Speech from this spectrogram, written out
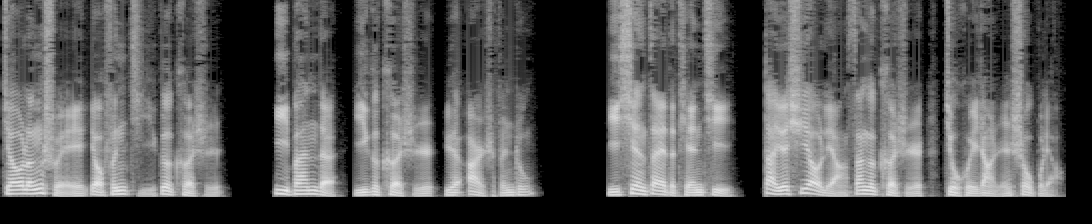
浇冷水要分几个课时。一般的一个课时约二十分钟，以现在的天气，大约需要两三个课时就会让人受不了。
